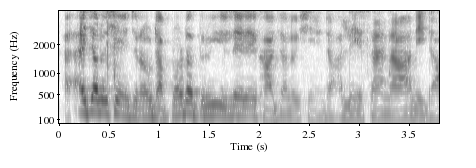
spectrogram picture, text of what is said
။အဲကြလို့ရှိရင်ကျွန်တော်တို့ဒါ product 3လှည့်တဲ့အခါကြလို့ရှိရင်ဒါအလဲဆန်တာကနေဒါ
